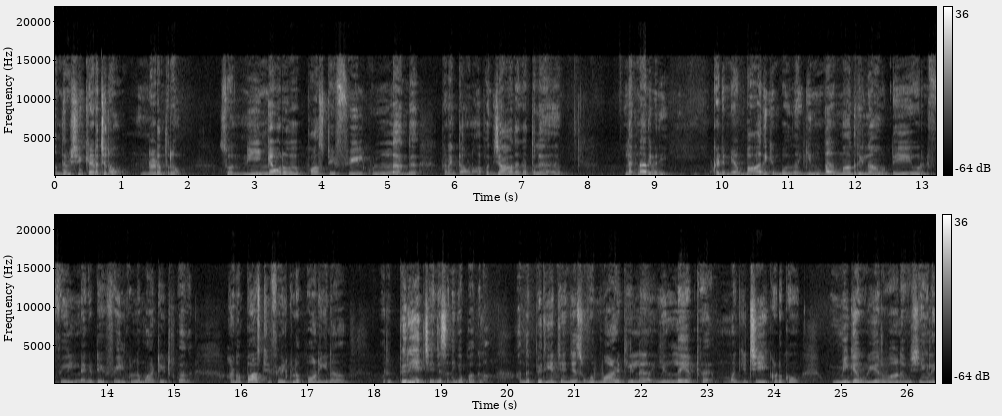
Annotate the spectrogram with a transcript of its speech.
அந்த விஷயம் கிடச்சிடும் நடத்துடும் ஸோ நீங்கள் ஒரு பாசிட்டிவ் ஃபீல்குள்ளே அந்த கனெக்ட் ஆகணும். அப்போ ஜாதகத்தில் லக்னாதிபதி கடுமையாக பாதிக்கும் போது தான் இந்த மாதிரிலாம் ஒட்டே ஒரு ஃபீல் நெகட்டிவ் ஃபீல்குள்ளே மாட்டிகிட்டு இருப்பாங்க. ஆனால் பாசிட்டிவ் ஃபீல்குள்ளே போனீங்கன்னா ஒரு பெரிய சேஞ்சஸை நீங்கள் பார்க்கலாம். அந்த பெரிய சேஞ்சஸ் உங்கள் வாழ்க்கையில் எல்லையற்ற மகிழ்ச்சியை கொடுக்கும். மிக உயர்வான விஷயங்களை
